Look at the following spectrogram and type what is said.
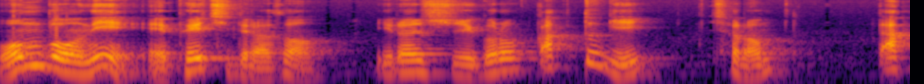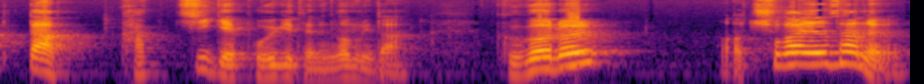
원본이 FHD라서 이런 식으로 깍두기처럼 딱딱 각지게 보이게 되는 겁니다. 그거를 어, 추가 연산을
